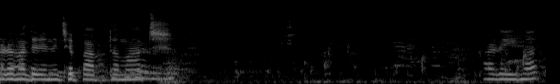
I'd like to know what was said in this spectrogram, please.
আর আমাদের এনেছে পাবদা মাছ। আর এই মাছ?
